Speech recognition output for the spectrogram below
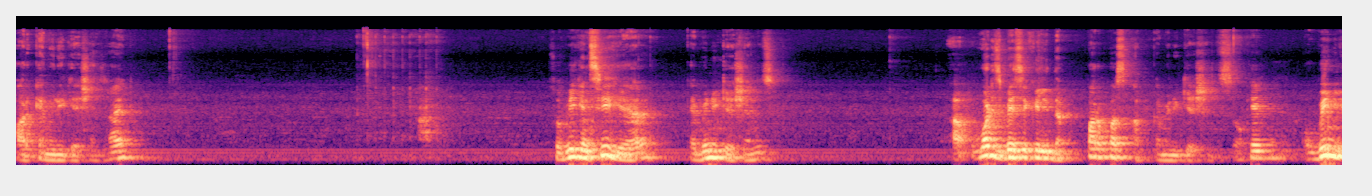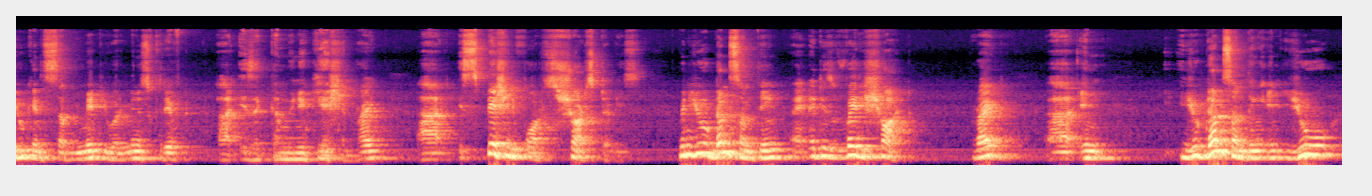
for communications, right? So we can see here communications. Uh, what is basically the purpose of communications? Okay, when you can submit your manuscript uh, is a communication, right? Uh, especially for short studies. When you've done something and it is very short, right? Uh, in you've done something and you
